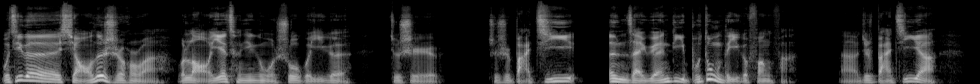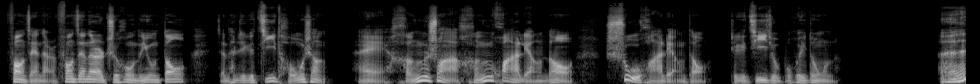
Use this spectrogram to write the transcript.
我记得小的时候啊，我姥爷曾经跟我说过一个，就是就是把鸡摁在原地不动的一个方法。啊，就是把鸡呀放在那儿，放在那儿之后呢，用刀在它这个鸡头上，哎，横刷横划两道，竖划两道，这个鸡就不会动了。嗯，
